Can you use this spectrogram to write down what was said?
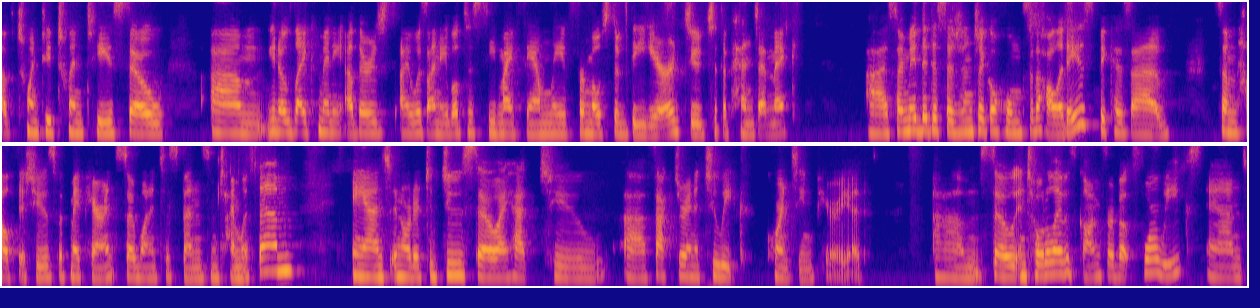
of 2020, so. Um, you know, like many others, I was unable to see my family for most of the year due to the pandemic. Uh, so I made the decision to go home for the holidays because of some health issues with my parents. So I wanted to spend some time with them. And in order to do so, I had to uh, factor in a two week quarantine period. Um, so in total, I was gone for about four weeks. And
